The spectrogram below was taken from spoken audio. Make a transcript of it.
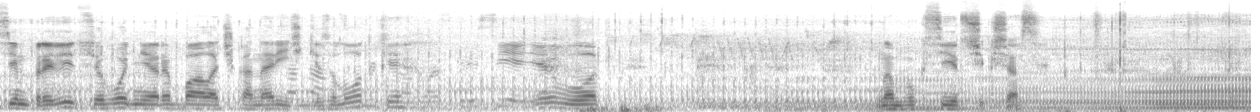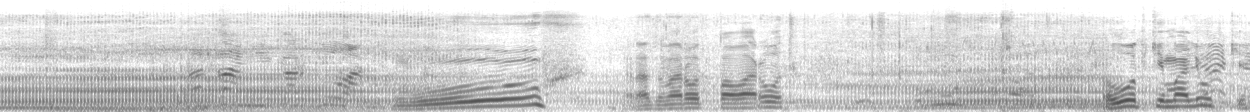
Друзі, всім привіт! Сьогодні рибалочка на річці з лодки. І от на буксирчик зараз. На дальний кордон. Ух, розворот, поворот. Лодки малютки.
